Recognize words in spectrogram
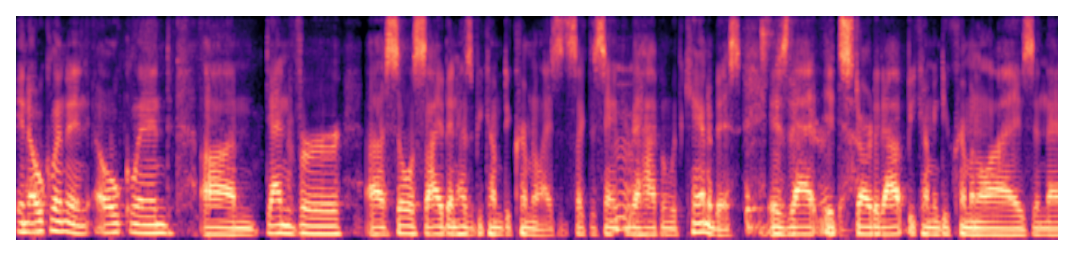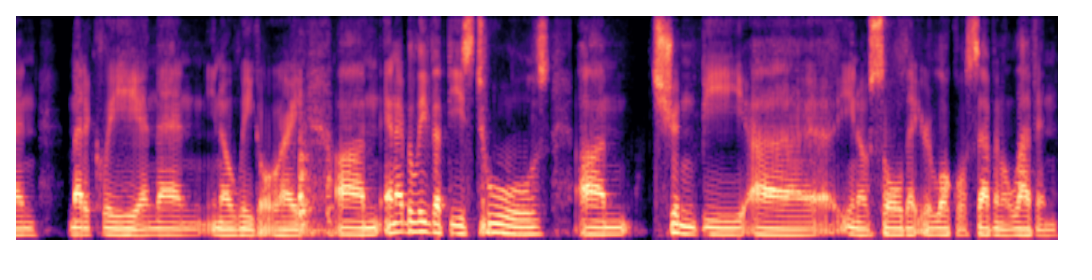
in Oakland in Oakland, um, Denver, uh, psilocybin has become decriminalized. It's like the same thing that happened with cannabis. Is that it started out becoming decriminalized and then medically and then you know legal, right? Um, and I believe that these tools. Um, shouldn't be uh, you know sold at your local 7-Eleven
